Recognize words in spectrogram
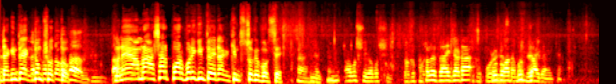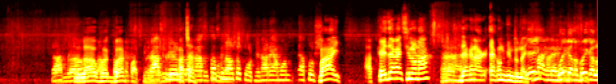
এটা কিন্তু একদম সত্য মানে আমরা আসার পর পরই কিন্তু এটা কিন্তু চোখে পড়ছে। অবশ্যই অবশ্যই। আসলে জায়গাটা খুব অদ্ভুত জায়গা এটা। আল্লাহু আকবার। আচ্ছা। রাস্তা চেনাও তো কঠিন আর এমন এত ভাই এই জায়গায় ছিল না? দেখেন এখন কিন্তু নাই। কই গেল কই গেল?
